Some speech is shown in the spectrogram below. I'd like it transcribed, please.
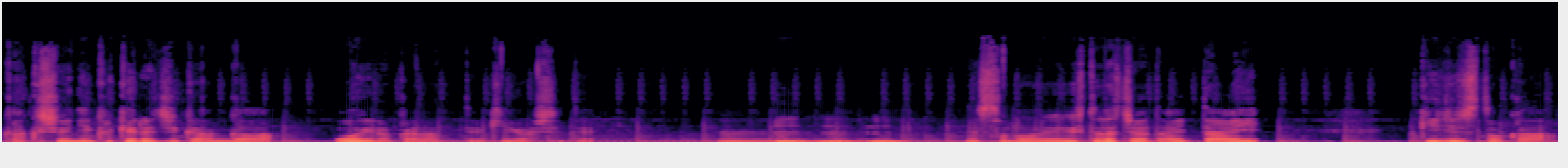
学習にかける時間が多いのかなっていう気がしてて。うんうんそのいう人たちは大体技術とか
